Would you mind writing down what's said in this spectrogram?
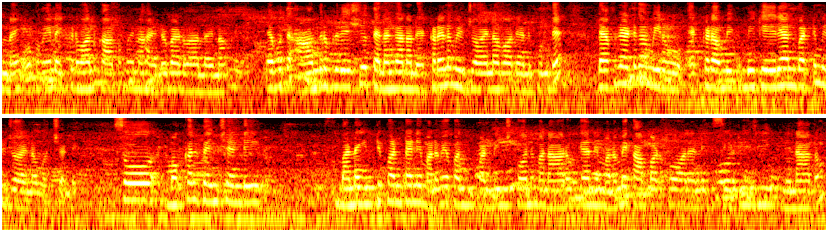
ఉన్నాయి. ఒకవేళ ఇక్కడ వాళ్ళు కాకపోయినా హైదరాబాద్ వాళ్ళైనా లేకపోతే ఆంధ్రప్రదేశ్ తెలంగాణలో ఎక్కడైనా మీరు జాయిన్ అవ్వాలి అనుకుంటే డెఫినెట్గా మీరు ఎక్కడ మీకు మీకు ఏరియాని బట్టి మీరు జాయిన్ అవ్వచ్చండి. సో మొక్కలు పెంచండి. మన ఇంటి పంటని మనమే పండించుకొని మన ఆరోగ్యాన్ని మనమే కాపాడుకోవాలని సిటీజీ నినాదం.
